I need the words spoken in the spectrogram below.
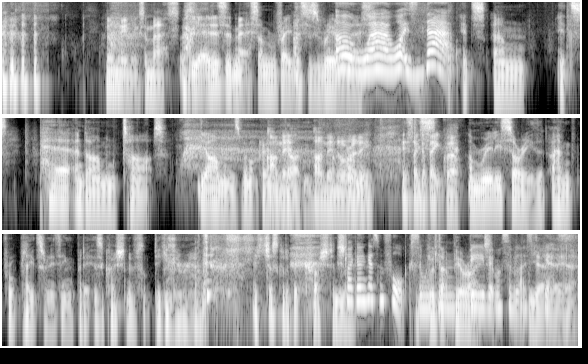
Normally it makes a mess. yeah, it is a mess. I'm afraid this is a real oh mess. wow, what is that? It's um, it's pear and almond tart. The almonds were not grown I'm in the garden. I'm in already. It's like a It's- bakewell. I'm really sorry that I haven't brought plates or anything, but it is a question of sort of digging around. it's just got a bit crushed in Should the. I go and get some forks and we Would that can be all right? a bit more civilized? Yeah, yes. yeah,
